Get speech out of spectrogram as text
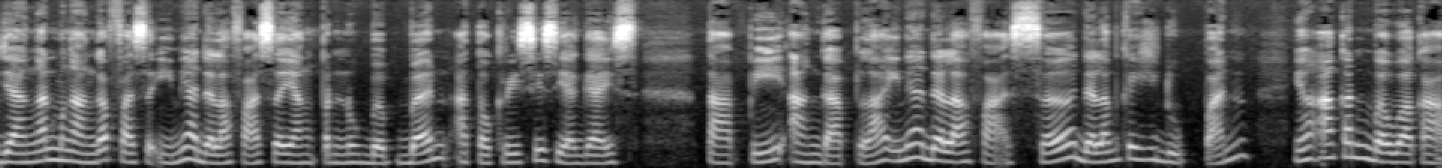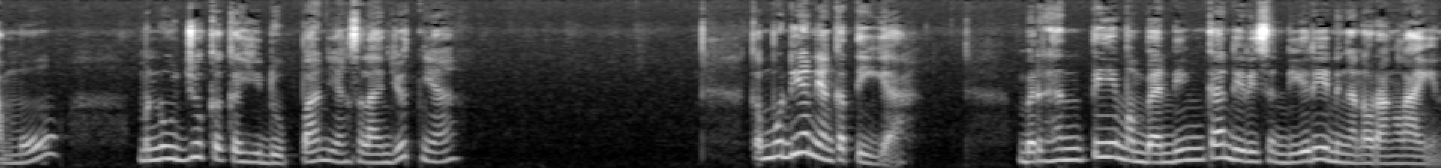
jangan menganggap fase ini adalah fase yang penuh beban atau krisis ya guys. Tapi anggaplah ini adalah fase dalam kehidupan yang akan membawa kamu menuju ke kehidupan yang selanjutnya. Kemudian yang ketiga, berhenti membandingkan diri sendiri dengan orang lain.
